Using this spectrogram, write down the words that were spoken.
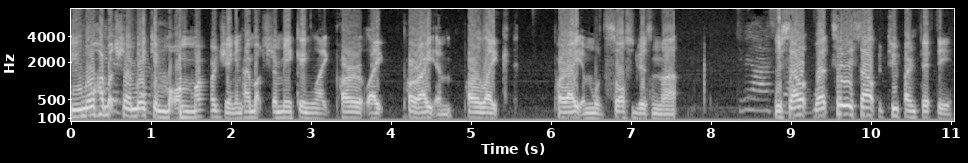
Do you know how much they're making about on margin and how much they're making like per like per item per like per item with sausages and that? To be honest, They I sell let's say they sell it for two pound fifty.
